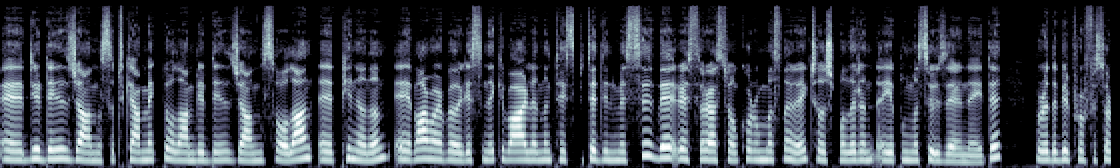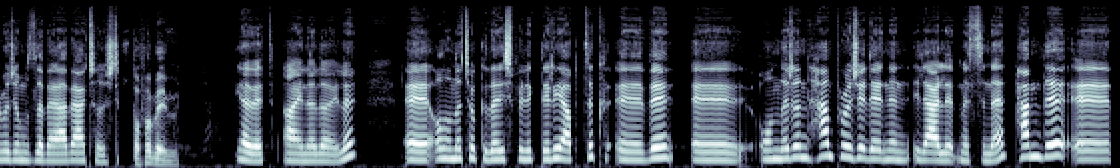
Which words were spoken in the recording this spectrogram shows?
bir deniz canlısı, tükenmekte olan bir deniz canlısı olan Pina'nın Marmara bölgesindeki varlığının tespit edilmesi ve restorasyon korunmasına yönelik çalışmaların yapılması üzerineydi. Burada bir profesör hocamızla beraber çalıştık. Mustafa Bey mi? Evet, aynen öyle. Ee, onunla çok güzel işbirlikleri yaptık ee, ve e, onların hem projelerinin ilerlemesine hem de e,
